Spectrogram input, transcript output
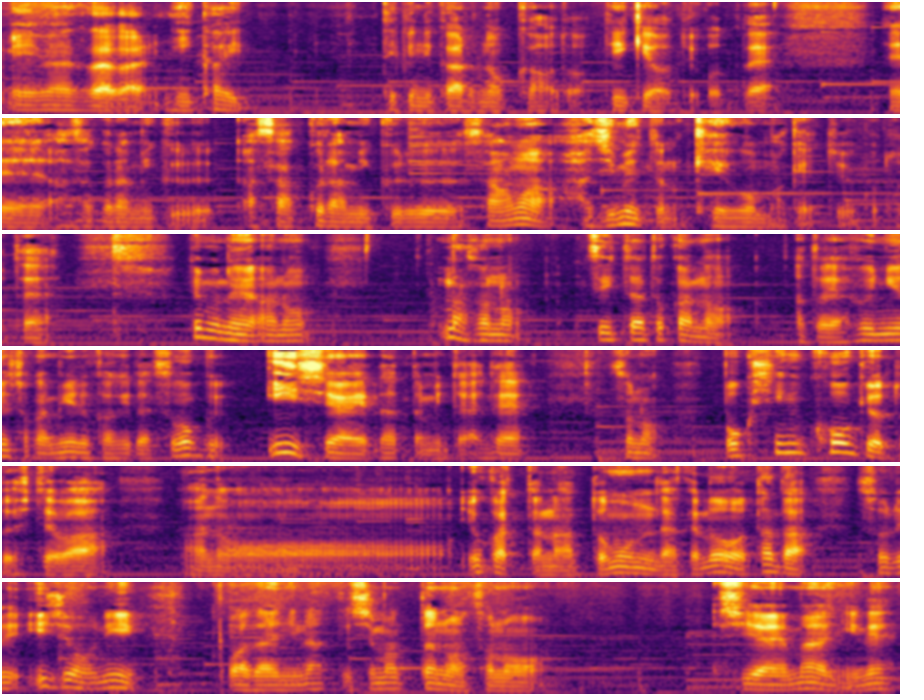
メイウェザーが2回テクニカルノックアウト TKO ということで、えー、朝倉未来朝倉未来さんは初めての KO 負けということででもねあのまあそのツイッターとかのあと Yahoo ニュースとか見る限りはすごくいい試合だったみたいでそのボクシング興行としてはあの良、ー、かったなと思うんだけどただそれ以上に話題になってしまったのはその試合前にね、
